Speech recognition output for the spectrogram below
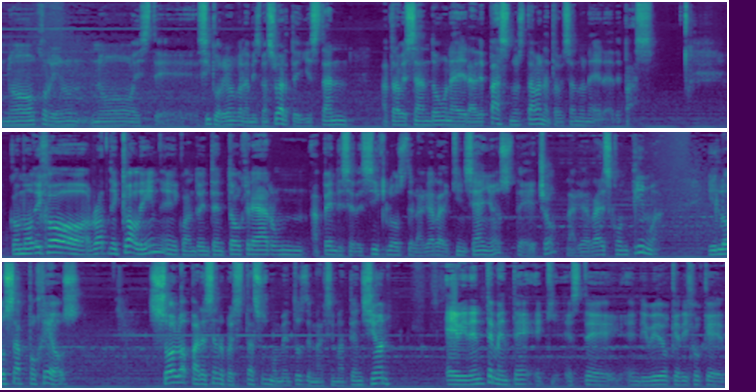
no corrieron, no, este, sí corrieron con la misma suerte y están atravesando una era de paz, no estaban atravesando una era de paz. Como dijo Rodney Collin eh, cuando intentó crear un apéndice de ciclos de la guerra de 15 años, de hecho, la guerra es continua y los apogeos solo aparecen representar sus momentos de máxima tensión. Evidentemente, este individuo que dijo que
